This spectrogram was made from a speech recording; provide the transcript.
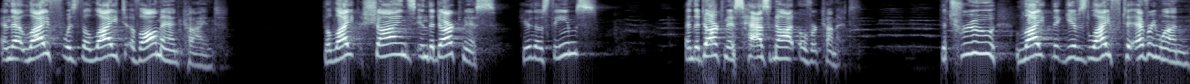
and that life was the light of all mankind. The light shines in the darkness. Hear those themes? And the darkness has not overcome it. The true light that gives life to everyone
